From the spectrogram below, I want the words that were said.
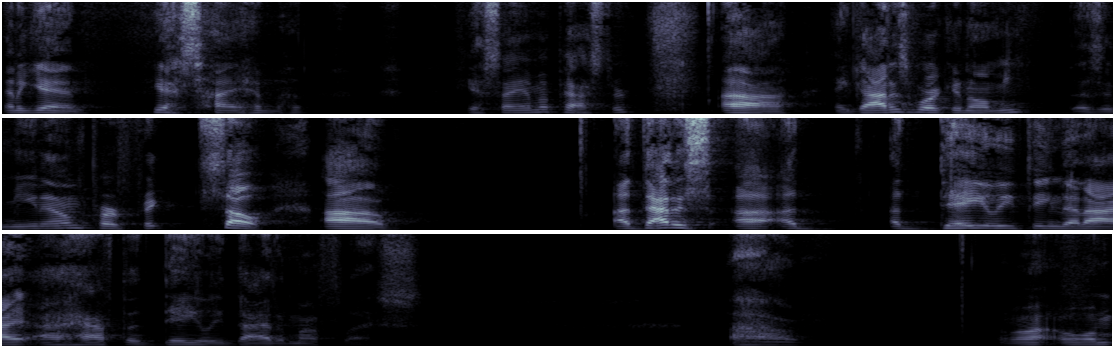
and again, Yes, I am. A, yes, I am a pastor, uh, and God is working on me. Doesn't mean I'm perfect. So uh, uh, that is a, a, daily thing that I, I, have to daily die to my flesh. Uh, my,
